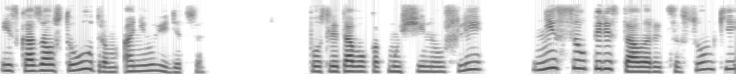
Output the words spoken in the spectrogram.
и сказал, что утром они увидятся. После того, как мужчины ушли, Ниссел перестала рыться в сумке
